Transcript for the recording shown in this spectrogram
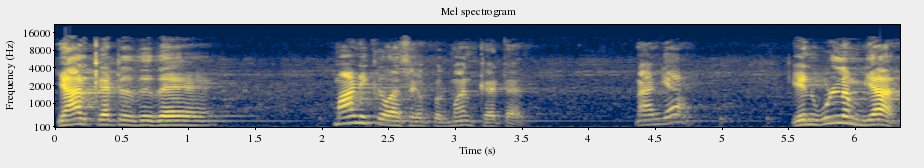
யார் கேட்டது இதை? மாணிக்க வாசக பெருமான் கேட்டார் நான் யார்? என் உள்ளம் யார்?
